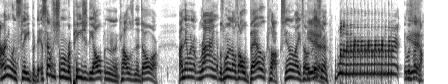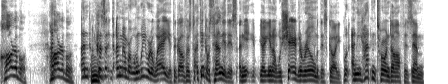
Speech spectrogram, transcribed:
anyone sleep? But it sounds like someone repeatedly opening and closing the door. And then when it rang, it was one of those old bell clocks. You know the way? So it Yeah. literally, went- it was Yeah. like horrible. Horrible. And because I I remember when we were away at the golf, I, think I was telling you this, and you, you, know, we shared the room with this guy, but and he hadn't turned off his um,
